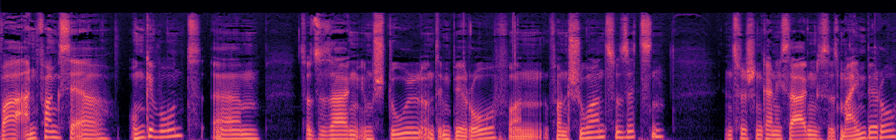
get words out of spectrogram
War anfangs sehr ungewohnt, ähm, sozusagen im Stuhl und im Büro von, von Schuan zu sitzen. Inzwischen kann ich sagen, das ist mein Büro.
